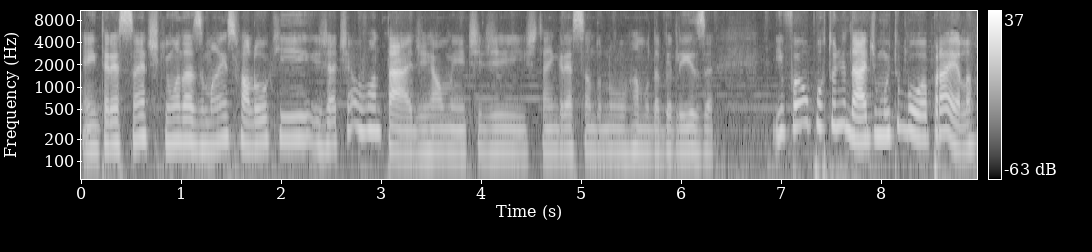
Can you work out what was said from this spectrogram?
É interessante que uma das mães falou que já tinha vontade realmente de estar ingressando no ramo da beleza e foi uma oportunidade muito boa para ela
